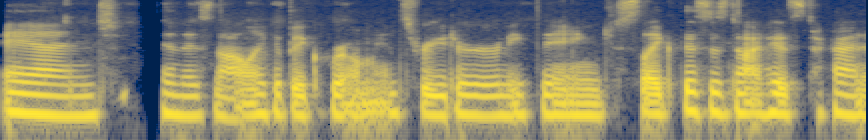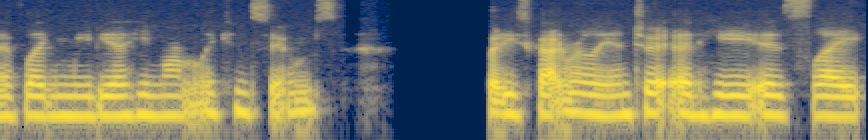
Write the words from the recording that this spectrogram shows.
and and is not like a big romance reader or anything just like this is not his kind of like media he normally consumes but he's gotten really into it and he is like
